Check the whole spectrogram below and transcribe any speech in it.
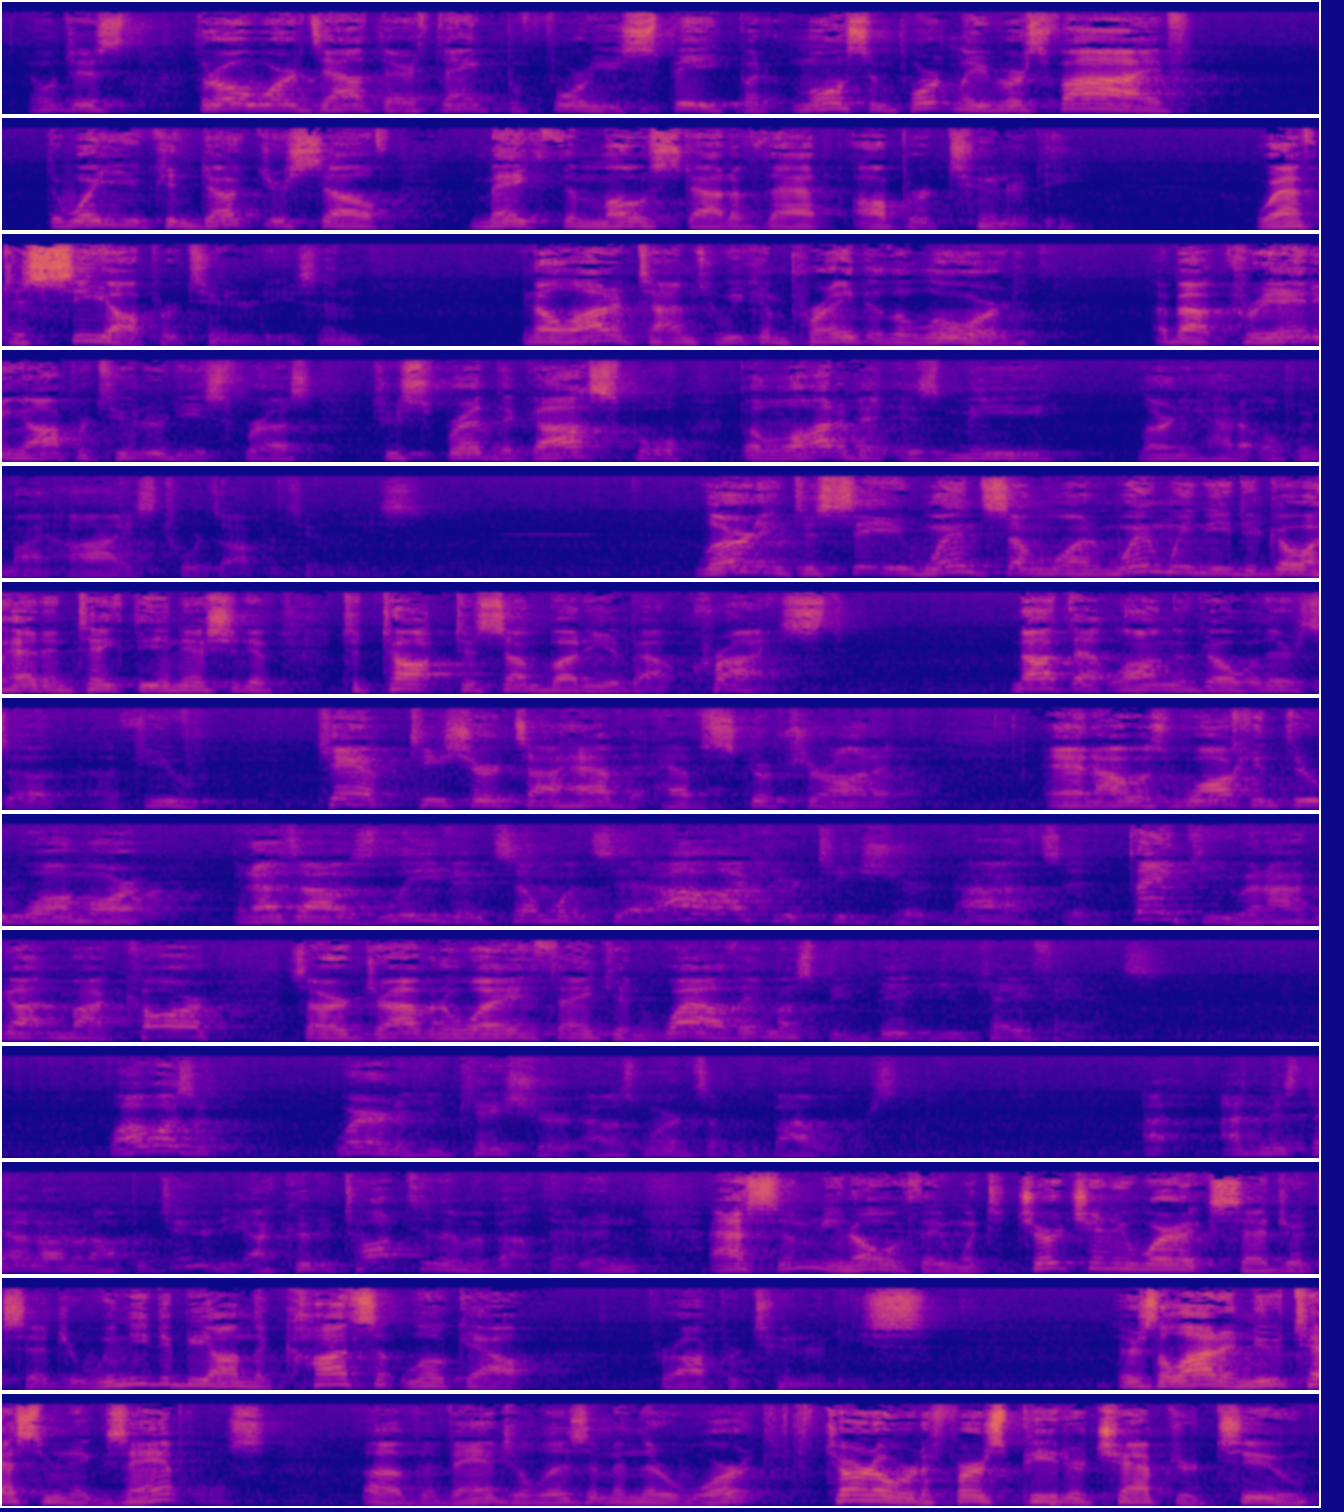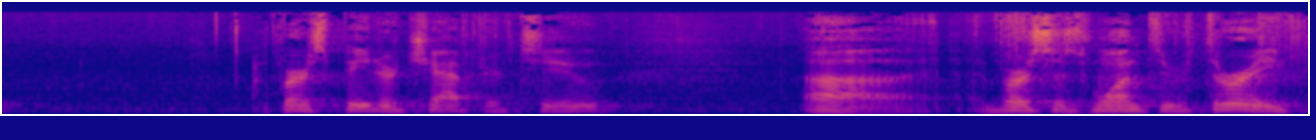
Don't just throw words out there, think before you speak. But most importantly, verse 5, the way you conduct yourself, make the most out of that opportunity. We have to see opportunities. And, you know, a lot of times we can pray to the Lord about creating opportunities for us to spread the gospel, but a lot of it is me learning how to open my eyes towards opportunities. Learning to see when someone, when we need to go ahead and take the initiative to talk to somebody about Christ. Not that long ago, there's a, a few camp t shirts I have that have scripture on it. And I was walking through Walmart, and as I was leaving, someone said, I like your t shirt. And I said, Thank you. And I got in my car, started driving away, thinking, Wow, they must be big UK fans. Well, I wasn't wearing a UK shirt, I was wearing something with the Bible or something. I, would missed out on an opportunity. I could have talked to them about that and asked them, you know, if they went to church anywhere, et cetera, et cetera. We need to be on the constant lookout for opportunities. There's a lot of New Testament examples of evangelism and their work. Turn over to 1 Peter chapter 2. 1 Peter chapter 2, uh, verses 1 through 3.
